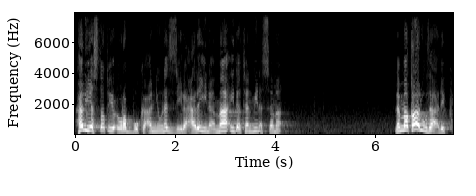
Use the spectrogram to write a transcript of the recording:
هل يستطيع ربك أن ينزل علينا مائدة من السماء؟ لما قالوا ذلك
